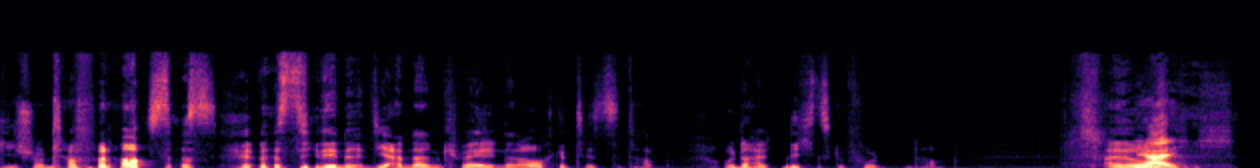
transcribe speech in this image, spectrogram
gehe schon davon aus, dass, dass die den, die anderen Quellen dann auch getestet haben und halt nichts gefunden haben. Also, Ja, ich,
